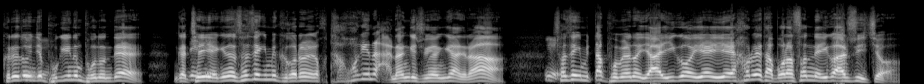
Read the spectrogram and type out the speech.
그래도 예. 이제 보기는 보는데, 그러니까 제 네네. 얘기는 선생님이 그거를 다 확인을 안 한 게 중요한 게 아니라, 예. 선생님이 딱 보면은, 야, 이거 얘, 얘 하루에 다 뭐라 썼네. 이거 알 수 있죠?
